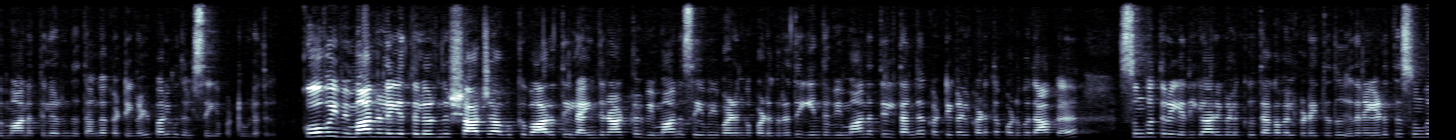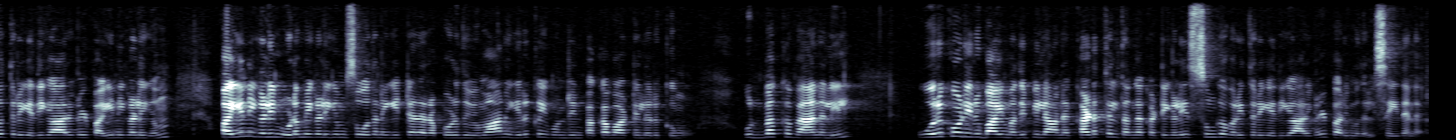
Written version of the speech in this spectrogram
விமானத்திலிருந்து தங்க கட்டிகள் பறிமுதல் செய்யப்பட்டுள்ளது. கோவை விமான நிலையத்திலிருந்து ஷார்ஜாவுக்கு வாரத்தில் ஐந்து நாட்கள் விமான சேவை வழங்கப்படுகிறது. இந்த விமானத்தில் தங்க கட்டிகள் கடத்தப்படுவதாக சுங்கத்துறை அதிகாரிகளுக்கு தகவல் கிடைத்தது. இதனையடுத்து சுங்கத்துறை அதிகாரிகள் பயணிகளையும் பயணிகளின் உடைமைகளையும் சோதனையிட்டனர். அப்பொழுது விமான இருக்கை ஒன்றின் பக்கவாட்டில் இருக்கும் உட்பக்க பேனலில் ஒரு கோடி ரூபாய் மதிப்பிலான கடத்தல் தங்கக்கட்டிகளை சுங்க வரித்துறை அதிகாரிகள் பறிமுதல் செய்தனர்.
